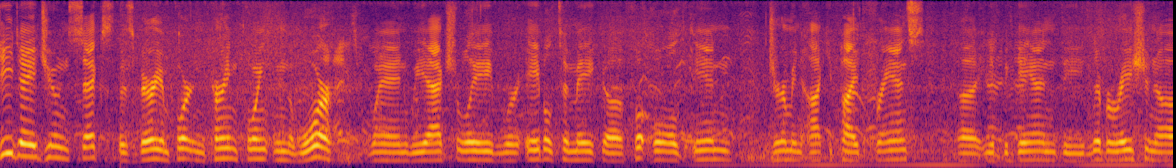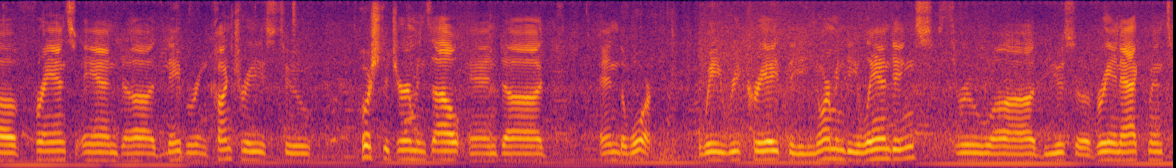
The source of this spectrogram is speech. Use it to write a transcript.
D-Day, June 6th, was a very important turning point in the war when we actually were able to make a foothold in German-occupied France. Uh, it began the liberation of France and uh, neighboring countries to push the Germans out and uh, end the war. We recreate the Normandy landings through uh, the use of reenactment,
